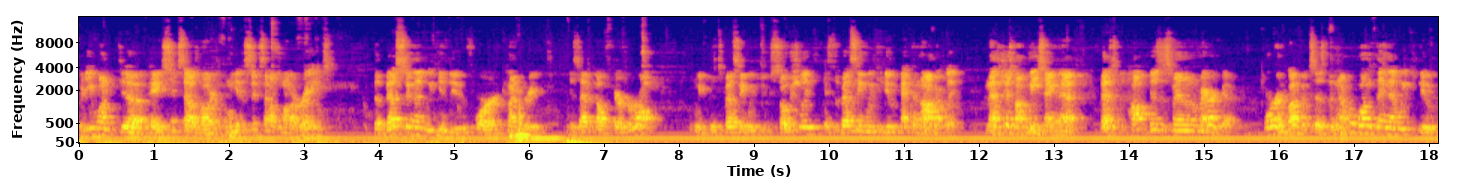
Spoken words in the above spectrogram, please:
Or do you want to pay six thousand dollars and get a six thousand dollar raise? The best thing that we can do for our country is have health care for all. We, it's the best thing we can do socially, it's the best thing we can do economically. And that's just not me saying that, that's the top businessman in America. Warren Buffett says the number one thing that we can do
